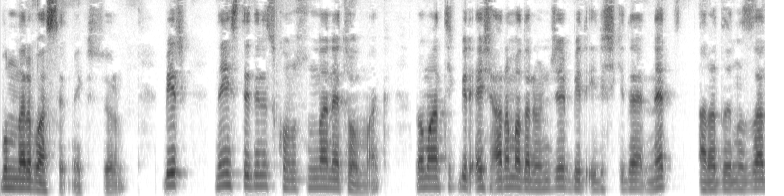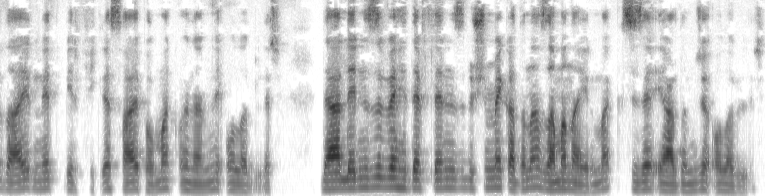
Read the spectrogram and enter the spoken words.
Bunları bahsetmek istiyorum. 1. Ne istediğiniz konusunda net olmak. Romantik bir eş aramadan önce bir ilişkide net aradığınıza dair net bir fikre sahip olmak önemli olabilir. Değerlerinizi ve hedeflerinizi düşünmek adına zaman ayırmak size yardımcı olabilir.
